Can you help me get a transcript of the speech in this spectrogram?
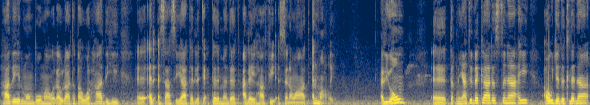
هذه المنظومة ولولا تطور هذه آه، الأساسيات التي اعتمدت عليها في السنوات الماضية. اليوم آه، تقنيات الذكاء الاصطناعي أوجدت لنا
